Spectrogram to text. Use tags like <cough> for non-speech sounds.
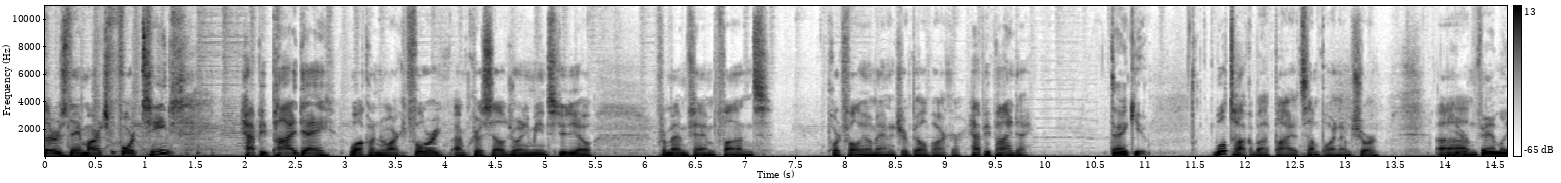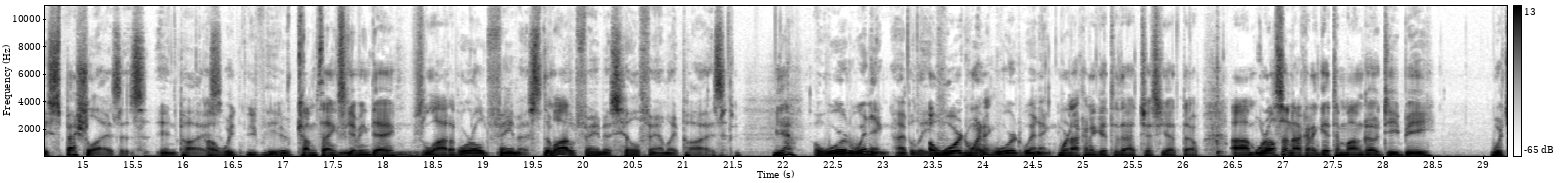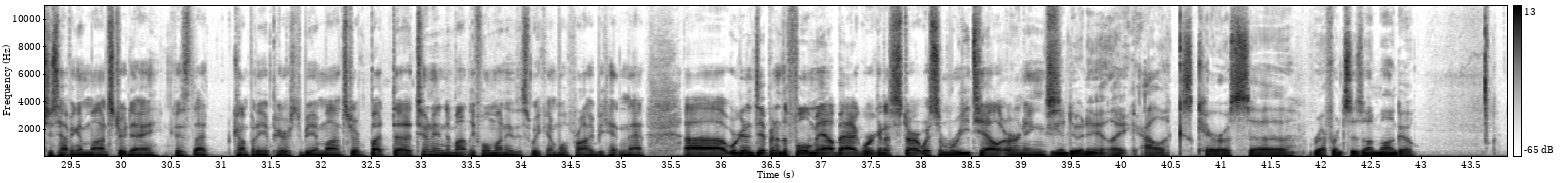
Thursday, March 14th. Happy Pi Day. Welcome to Market Foolery. I'm Chris Hill, joining me in studio from MFAM Funds, portfolio manager Bill Barker. Happy Pi Day. Thank you. We'll talk about pie at some point, I'm sure. Your family specializes in pies. Um, Oh, we you, come Thanksgiving Day. There's a lot of world famous, the world famous Hill family pies. yeah. Award winning, I believe. Award winning. Award winning. We're not going to get to that just yet, though. Um, we're also not going to get to MongoDB, which is having a monster day because that company appears to be a monster. But uh, tune in to Motley Fool Money this weekend. We'll probably be hitting that. Uh, we're going to dip into the Fool mailbag. We're going to start with some retail earnings. You gonna do any like Alex Karras uh, references on Mongo?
